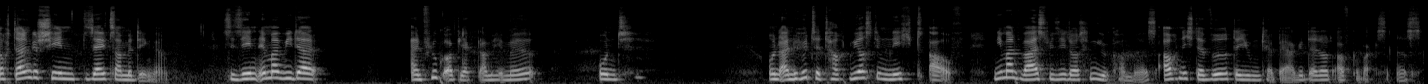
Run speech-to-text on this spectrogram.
Doch dann geschehen seltsame Dinge. Sie sehen immer wieder ein Flugobjekt am Himmel und, und eine Hütte taucht wie aus dem Nichts auf. Niemand weiß, wie sie dorthin gekommen ist, auch nicht der Wirt der Jugendherberge, der dort aufgewachsen ist.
